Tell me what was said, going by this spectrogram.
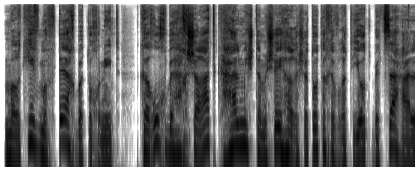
מרכיב מפתח בתוכנית כרוך בהכשרת קהל משתמשי הרשתות החברתיות בצה"ל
